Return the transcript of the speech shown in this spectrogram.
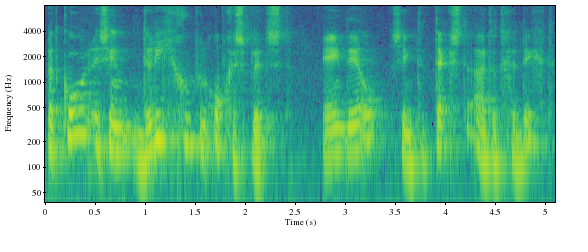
Het koor is in drie groepen opgesplitst. Eén deel zingt de tekst uit het gedicht.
